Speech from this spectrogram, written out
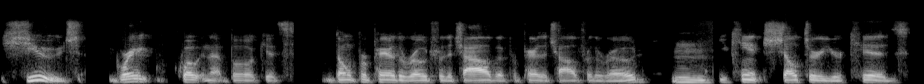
huge great quote in that book it's don't prepare the road for the child but prepare the child for the road mm. you can't shelter your kids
